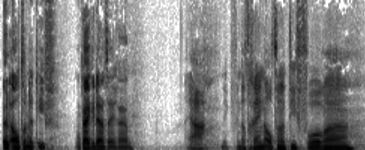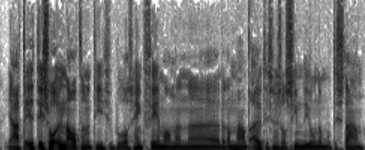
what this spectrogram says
een alternatief. Hoe kijk je daar tegenaan? Ja, ik vind dat geen alternatief voor. ja, het, het is wel een alternatief. Ik bedoel, als Henk Veerman een, er een maand uit is en zal Siem de Jong er moeten staan.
